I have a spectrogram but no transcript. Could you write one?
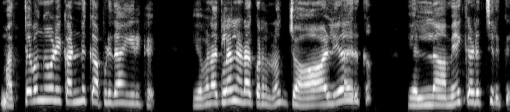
மற்றவங்களுடைய கண்ணுக்கு அப்படிதான் இருக்கு. எவனுக்கெல்லாம் நடக்கிறதுனால ஜாலியா இருக்கான். எல்லாமே கிடைச்சிருக்கு.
